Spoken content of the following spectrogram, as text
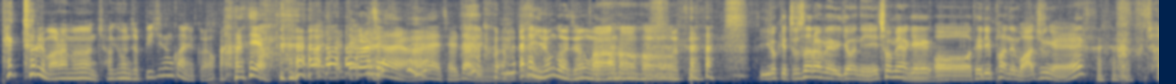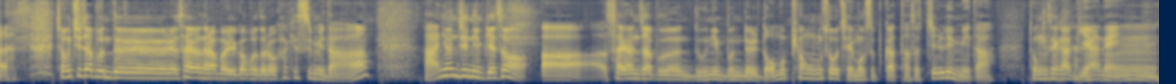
팩트를 말하면 자기 혼자 삐지는 거 아닐까요? 아니야. 아, 절대 그러지 않아요. 아, 절대 아닙니다. 약간 이런 거죠. 뭐. 아, 것 같아. 이렇게 두 사람의 의견이 첨예하게 네. 어, 대립하는 와중에 자, 정치자분들의 사연을 한번 읽어보도록 하겠습니다. 안현지님께서 아, 사연자분 누님분들 너무 평소 제 모습 같아서 찔립니다. 동생아 미안해.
